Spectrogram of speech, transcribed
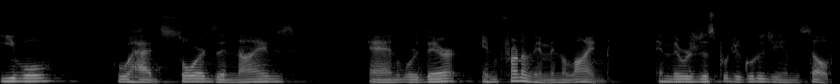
evil, who had swords and knives, and were there in front of him in a line. And there was just Puja Guruji himself.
